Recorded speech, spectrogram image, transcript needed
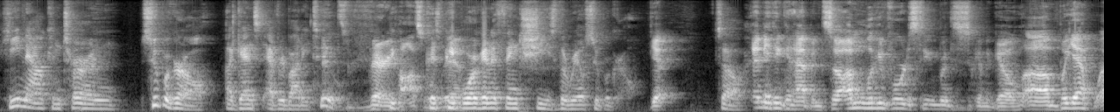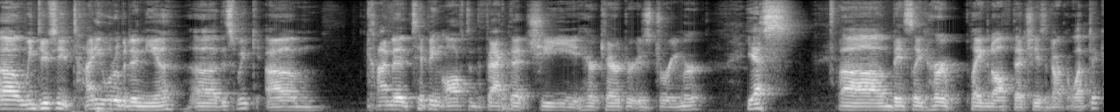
he now can turn Supergirl against everybody too. it's very possible Because yeah. people are going to think she's the real Supergirl. Yep. So, anything can happen. So I'm looking forward to seeing where this is going to go. Um, but yeah, uh, we do see a tiny little bit of Nia uh, this week, um, kind of tipping off to the fact that she her character is Dreamer. yes. Um, basically, her playing it off that she's a narcoleptic.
